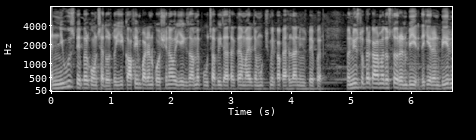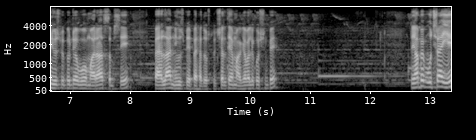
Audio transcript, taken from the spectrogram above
न्यूज़पेपर कौन सा है दोस्तों? ये काफ़ी इंपॉर्टेंट क्वेश्चन है और ये एग्ज़ाम में पूछा भी जा सकता है हमारे जम्मू कश्मीर का पहला न्यूज़पेपर तो न्यूज़पेपर का नाम है दोस्तों रणबीर। देखिए, रणबीर न्यूज़पेपर जो है वो हमारा सबसे पहला न्यूज़पेपर है दोस्तों। चलते हैं हम आगे वाले क्वेश्चन पे। तो यहाँ पे पूछ रहा है ये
